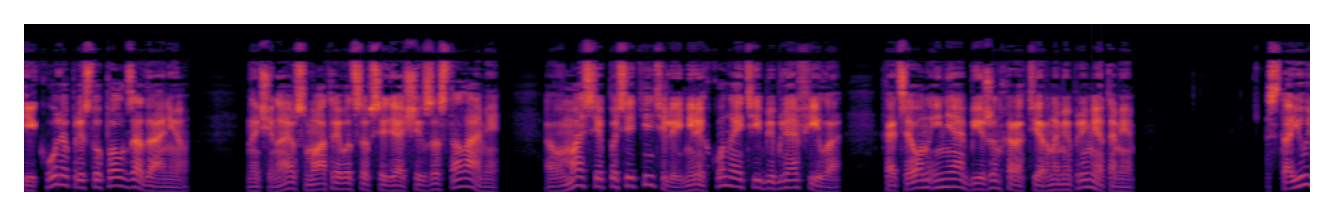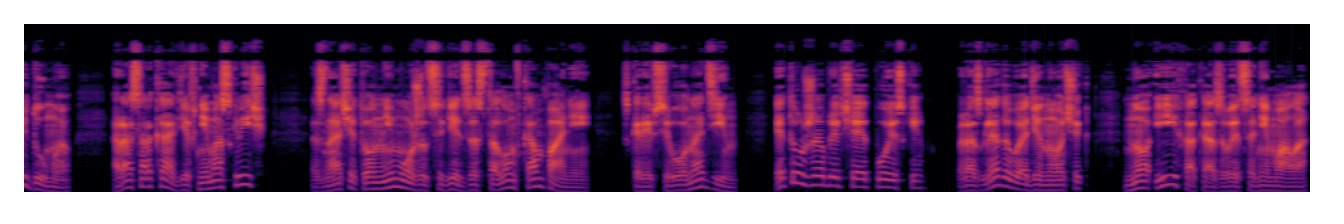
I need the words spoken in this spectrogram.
И Коля приступал к заданию — начинаю всматриваться в сидящих за столами. В массе посетителей нелегко найти библиофила, хотя он и не обижен характерными приметами. Стою и думаю, раз Аркадьев не москвич, значит, он не может сидеть за столом в компании, скорее всего, он один. Это уже облегчает поиски. Разглядываю одиночек, но и их, оказывается, немало.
